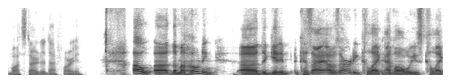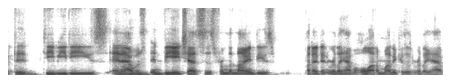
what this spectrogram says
What started that for you? Oh, uh, the Mahoning. Uh, to get it because I, I was already collect. Mm-hmm. I've always collected DVDs, and I was in VHSs from the '90s, but I didn't really have a whole lot of money because I didn't really have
